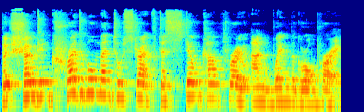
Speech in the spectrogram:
but showed incredible mental strength to still come through and win the Grand Prix.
